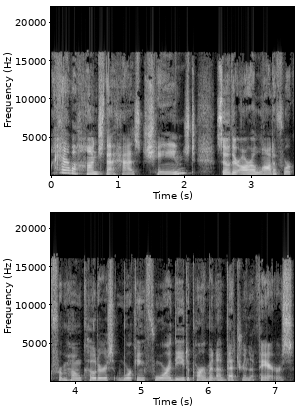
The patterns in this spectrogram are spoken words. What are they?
I have a hunch that has changed. So there are a lot of work from home coders working for the Department of Veteran Affairs.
